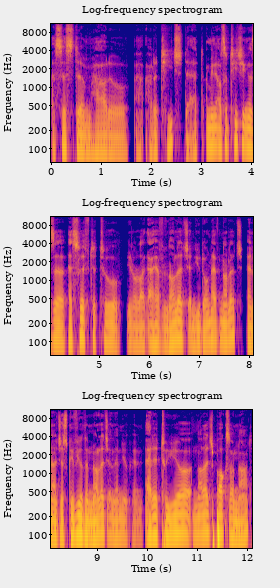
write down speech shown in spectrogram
a system how to how to teach that. I mean, also teaching is a has swifted to you know, like I have knowledge and you don't have knowledge, and I just give you the knowledge, and then you can add it to your knowledge box or not.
